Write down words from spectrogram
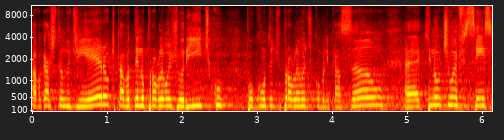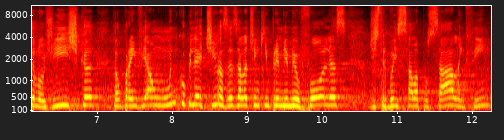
estava gastando dinheiro, que estava tendo problema jurídico por conta de problema de comunicação, é, que não tinha uma eficiência logística. Então, para enviar um único bilhetinho, às vezes ela tinha que imprimir mil folhas, distribuir sala por sala, enfim.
